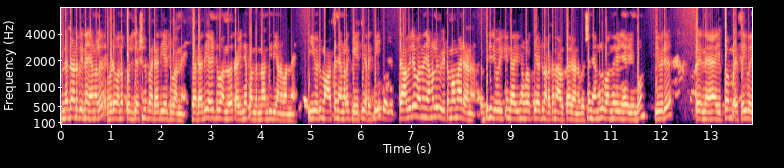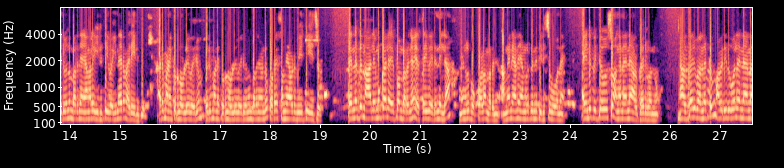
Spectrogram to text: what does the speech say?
എന്നിട്ടാണ് പിന്നെ ഞങ്ങൾ ഇവിടെ വന്ന് പോലീസ് സ്റ്റേഷനിൽ പരാതിയായിട്ട് വന്നേ. പരാതിയായിട്ട് വന്നത് കഴിഞ്ഞ പന്ത്രണ്ടാം തീയതിയാണ് വന്നേ. ഈ ഒരു മാസം ഞങ്ങളെ കയറ്റി ഇറക്കി. രാവിലെ വന്ന് ഞങ്ങൾ വീട്ടമ്മമാരാണ്. ഒത്തിരി ജോലിക്കും കാര്യങ്ങളൊക്കെ ആയിട്ട് നടക്കുന്ന ആൾക്കാരാണ്. പക്ഷെ ഞങ്ങൾ വന്നു കഴിഞ്ഞ് കഴിയുമ്പം ഇവർ പിന്നെ ഇപ്പം എസ് ഐ വരുമെന്ന് പറഞ്ഞ് ഞങ്ങളെ ഇരുത്തി. വൈകുന്നേരം വരെ ഇരുത്തി. അരമണിക്കൂറിനുള്ളിൽ വരും ഒരു മണിക്കൂറിനുള്ളിൽ വരും എന്ന് പറഞ്ഞുകൊണ്ട് കുറെ സമയം അവിടെ വെയിറ്റ് ചെയ്യിച്ചു. എന്നിട്ട് നാലേ മുക്കാലായപ്പം പറഞ്ഞു എസ് ഐ വരുന്നില്ല. നിങ്ങൾ പൊക്കോളം പറഞ്ഞു. അങ്ങനെയാണ് ഞങ്ങൾ പിന്നെ തിരിച്ചു പോകുന്നത് അതിന്റെ പിറ്റേ ദിവസം അങ്ങനെ തന്നെ ആൾക്കാർ വന്നു. ആൾക്കാർ വന്നിട്ടും അവർ ഇതുപോലെ തന്നെയാണ്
